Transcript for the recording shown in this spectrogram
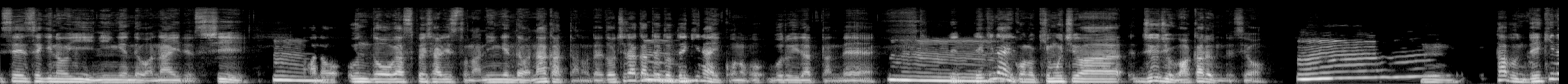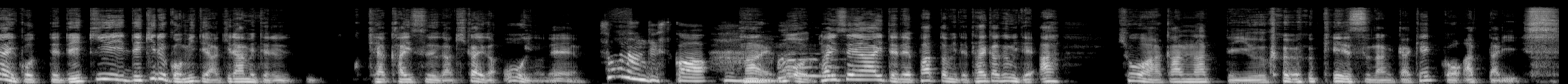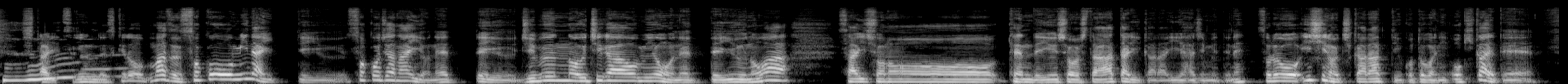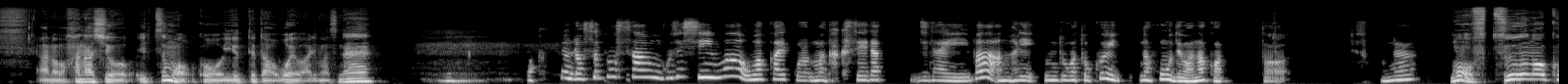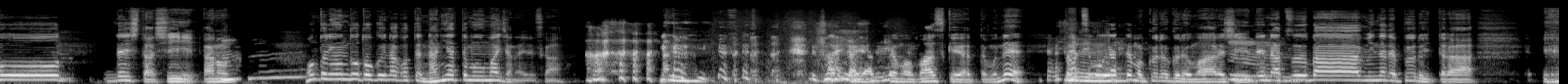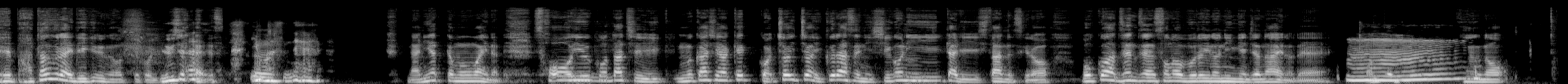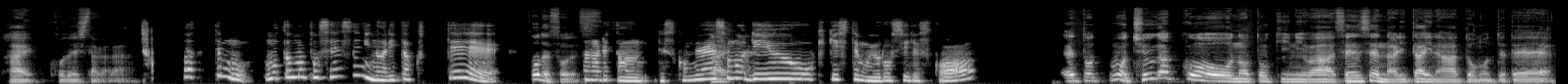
成績のいい人間ではないですし、うん。あの、運動がスペシャリストな人間ではなかったので、どちらかというとうんできない子の部類だったんで、うん。でできない子の気持ちは重々わかるんですよ。うーん。うん。多分できない子って、でき、できる子を見て諦めてる回数が、機会が多いので、そうなんですか。はい。うんもう対戦相手でパッと見て体格見て、あ、今日はあかんなっていう ケースなんか結構あったりしたりするんですけど、まずそこを見ないっていう、そこじゃないよねっていう、自分の内側を見ようねっていうのは、最初の県で優勝したあたりから言い始めてね、それを意志の力っていう言葉に置き換えて、あの話をいつもこう言ってた覚えはありますね。でラスボスさんご自身はお若い頃、まあ学生だ、時代はあんまり運動が得意な方ではなかったですかね。もう普通の子でしたし、あの、うん本当に運動得意な子って何やってもうまいじゃないですか。サッカーやってもバスケやってもね、そうですね鉄棒やってもくるくる回るし、うんで、夏場みんなでプール行ったら、えー、バタフライできるの？って子いるじゃないですか。いますね。何やってもうまいなって。そういう子たち、昔は結構ちょいちょいクラスに4、5人いたりしたんですけど、僕は全然その部類の人間じゃないので、うーん普通の、はい、子でしたから。あ、でも、もともと先生になりたくて、そうです、そうですな。られたんですかね。いその理由をお聞きしてもよろしいですか？えっと、もう中学校の時には先生になりたいなと思ってて、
